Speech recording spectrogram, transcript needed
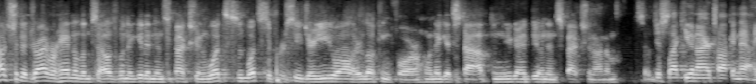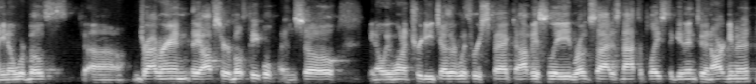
how should a driver handle themselves when they get an inspection? What's, what's the procedure you all are looking for when they get stopped and you're going to do an inspection on them? So just like you and I are talking now, you know, we're both, uh, driver and the officer both people. And so You know, we want to treat each other with respect. Obviously, roadside is not the place to get into an argument,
